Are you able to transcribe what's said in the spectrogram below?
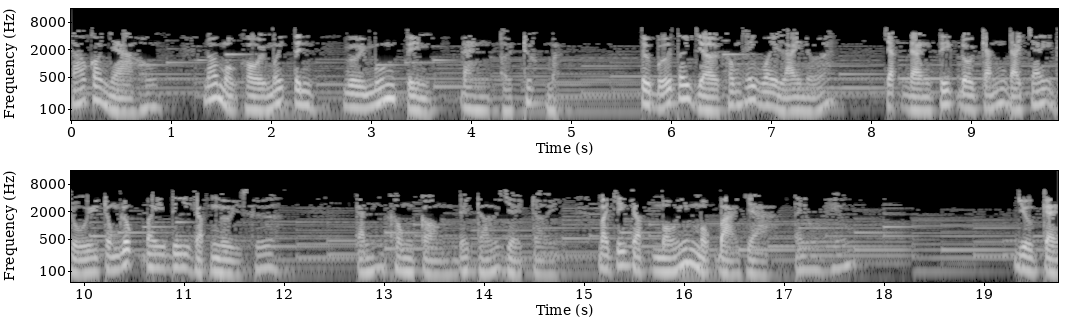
Sáu có nhà không? Nói một hồi mới tin, Người muốn tìm đang ở trước mặt. Từ bữa tới giờ không thấy quay lại nữa. Chắc đàn tiếc đôi cánh đã cháy rụi Trong lúc bay đi gặp người xưa Cánh không còn để trở về trời mà chỉ gặp mỗi một bà già teo héo. Vừa kể,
